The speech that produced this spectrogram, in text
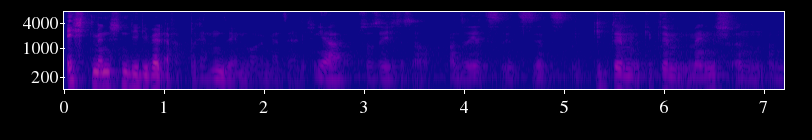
echt Menschen, die die Welt einfach brennen sehen wollen, ganz ehrlich. Ja, so sehe ich das auch. Also jetzt, jetzt, jetzt gibt dem, gibt dem Mensch einen, einen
